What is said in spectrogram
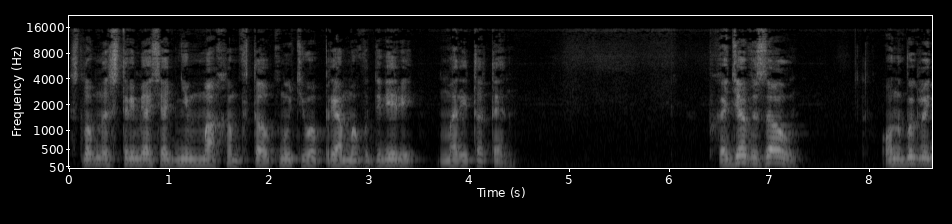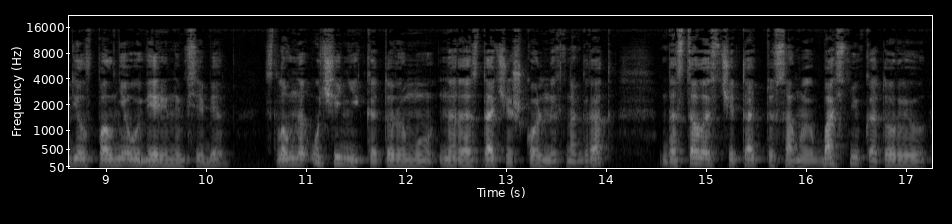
словно стремясь одним махом втолкнуть его прямо в двери Марита Тен. Входя в зал, он выглядел вполне уверенным в себе, словно ученик, которому на раздаче школьных наград досталось читать ту самую басню, которую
